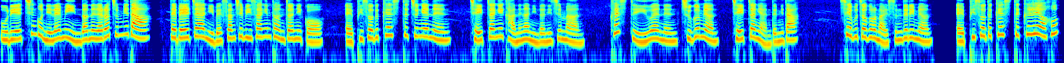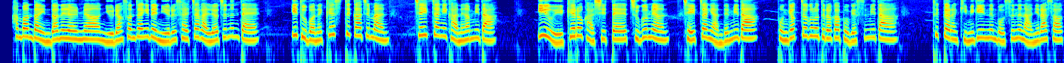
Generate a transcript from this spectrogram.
우리의 친구 닐렘이 인던을 열어줍니다. 레벨 제한 230 이상인 던전이고 에피소드 퀘스트 중에는 재입장이 가능한 인던이지만 퀘스트 이후에는 죽으면 재입장이 안 됩니다. 세부적으로 말씀드리면 에피소드 퀘스트 클리어 후 한 번 더 인던을 열면 유령 선장이 된 이유를 살짝 알려주는데 이 두 번의 퀘스트까지만 재입장이 가능합니다. 이후 1캐로 가실 때 죽으면 재입장이 안 됩니다. 본격적으로 들어가 보겠습니다. 특별한 기믹이 있는 보스는 아니라서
